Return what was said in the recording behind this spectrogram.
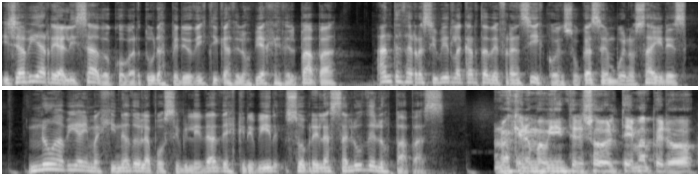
y ya había realizado coberturas periodísticas de los viajes del Papa, antes de recibir la carta de Francisco en su casa en Buenos Aires, no había imaginado la posibilidad de escribir sobre la salud de los papas. No es que no me hubiera interesado el tema, pero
